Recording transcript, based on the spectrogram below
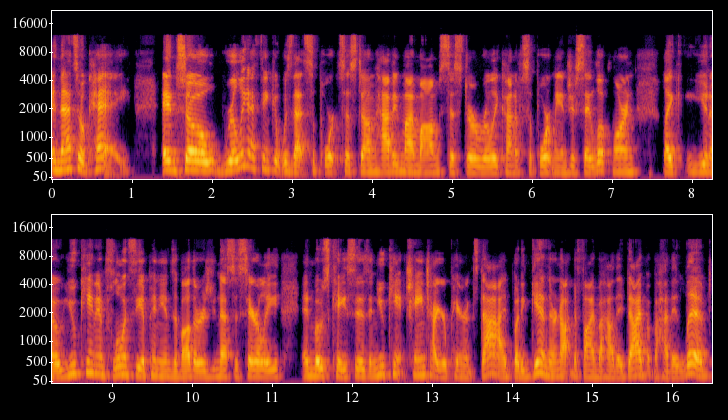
and that's okay. And so, really, I think it was that support system, having my mom's sister really kind of support me and just say, look, Lauren, like, you know, you can't influence the opinions of others you necessarily in most cases, and you can't change how your parents died. But again, they're not defined by how they died, but by how they lived.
